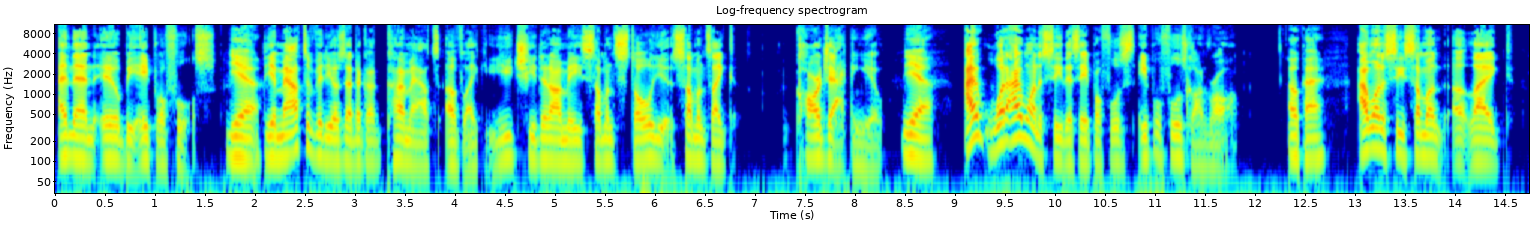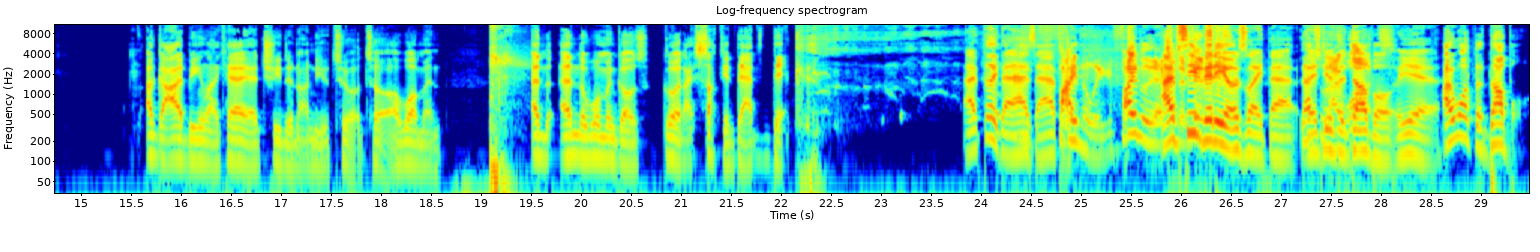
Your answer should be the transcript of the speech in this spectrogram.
and then it'll be April Fools. Yeah. the amount of videos that are going to come out of like you cheated on me, someone stole you, someone's like carjacking you. Yeah. I what I want to see this April Fools April Fools gone wrong. Okay. I want to see someone uh, like a guy being like, "Hey, I cheated on you to to a woman," and and the woman goes, "Good, I sucked your dad's dick." I feel like that has happened. finally, finally, I I've seen admit videos like that. That's they do what I the want. double. Yeah. I want the double.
